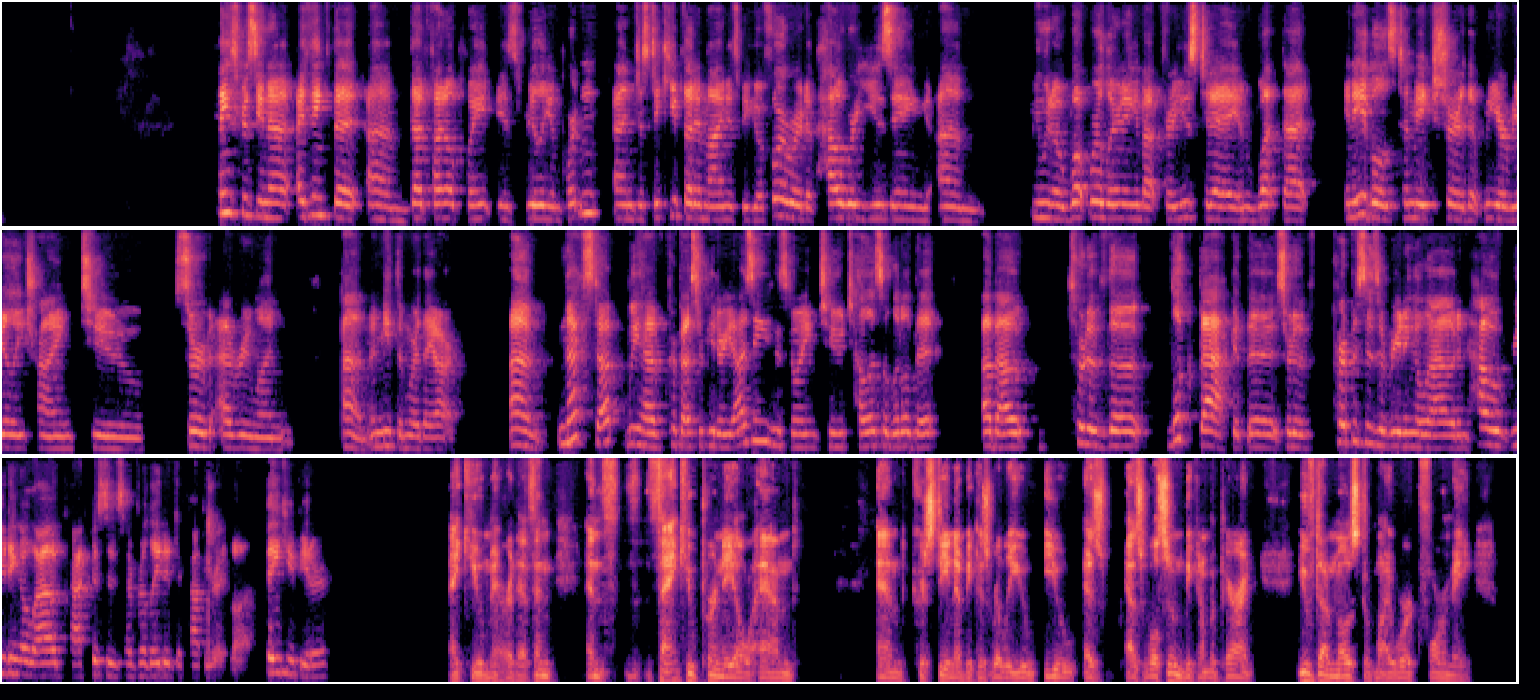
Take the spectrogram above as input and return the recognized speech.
Thanks, Kristina. I think that um, that final point is really important. And just to keep that in mind as we go forward of how we're using, um, you know, what we're learning about fair use today and what that enables to make sure that we are really trying to serve everyone um, and meet them where they are. Um, next up, we have Professor Peter Jaszi, who's going to tell us a little bit about sort of the look back at the sort of purposes of reading aloud and how reading aloud practices have related to copyright law. Thank you, Peter. Thank you, Meredith, and and th thank you, Pernille and and Kristina, because really you you as as will soon become apparent, you've done most of my work for me,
